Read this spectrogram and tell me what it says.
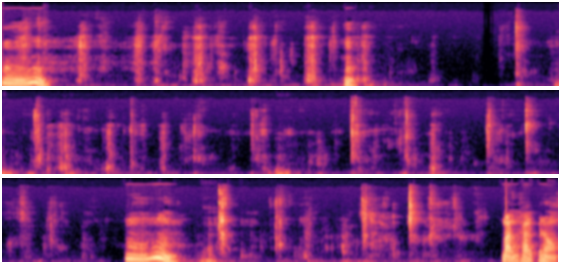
อืมอืม อืมมันครับพี่น้อง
